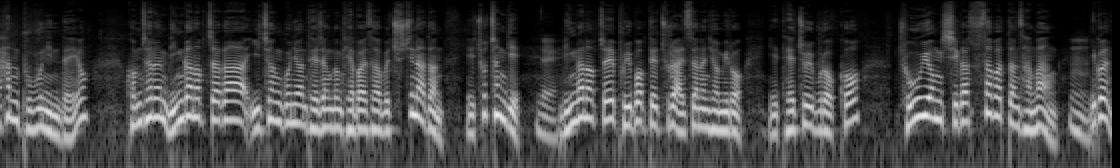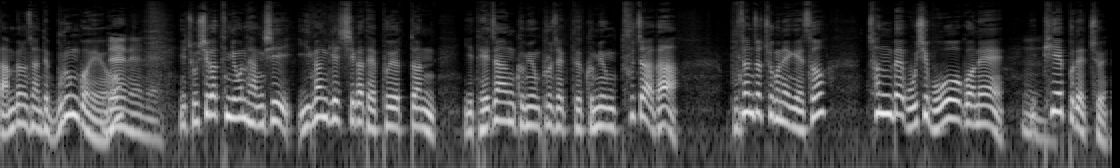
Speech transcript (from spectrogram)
한 부분인데요. 검찰은 민간업자가 2009년 대장동 개발 사업을 추진하던 이 초창기 네. 민간업자의 불법 대출을 알선한 혐의로 이 대출 브로커 조우영 씨가 수사받던 상황 음. 이걸 남 변호사한테 물은 거예요. 이 조 씨 같은 경우는 당시 이강길 씨가 대표였던 이 대장 금융 프로젝트 금융 투자가 부산저축은행에서 1,155억 원의 음. PF 대출,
